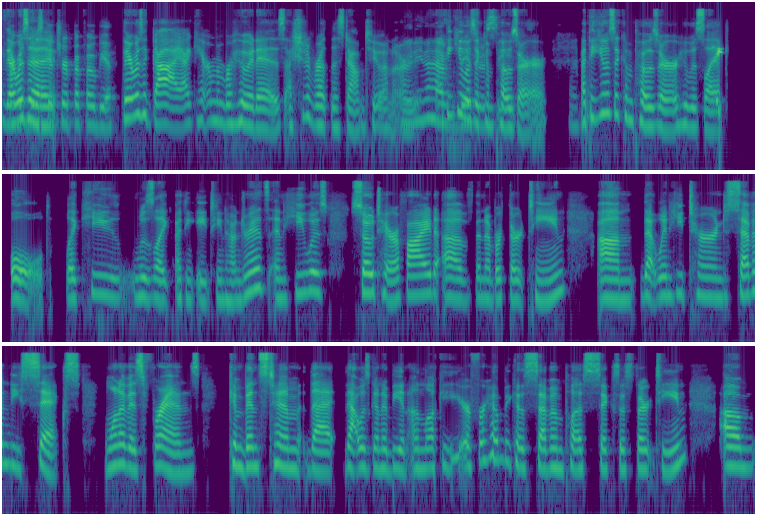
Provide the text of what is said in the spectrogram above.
There was a- trypophobia. There was a guy, I can't remember who it is. I should have wrote this down too. On our, need to I think he was a composer. I think he was a composer who was like old. Like he was like I think 1800s and he was so terrified of the number 13 um that when he turned 76, one of his friends convinced him that that was going to be an unlucky year for him because 7 plus 6 is 13. Um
